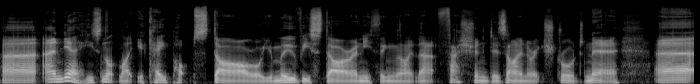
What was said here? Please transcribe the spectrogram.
Uh, and yeah, he's not like your K pop star or your movie star or anything like that. Fashion designer extraordinaire. Uh,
